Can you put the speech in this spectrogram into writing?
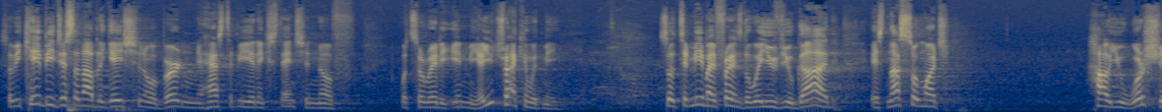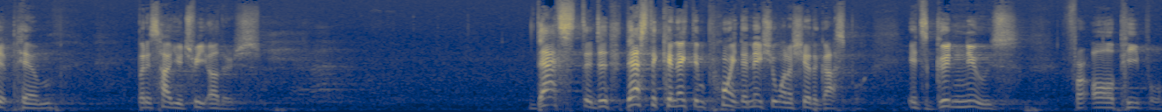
So it can't be just an obligation or a burden, it has to be an extension of what's already in me. Are you tracking with me? So, to me, my friends, the way you view God is not so much how you worship Him, but it's how you treat others. That's the, that's the connecting point that makes you want to share the gospel. It's good news for all people.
